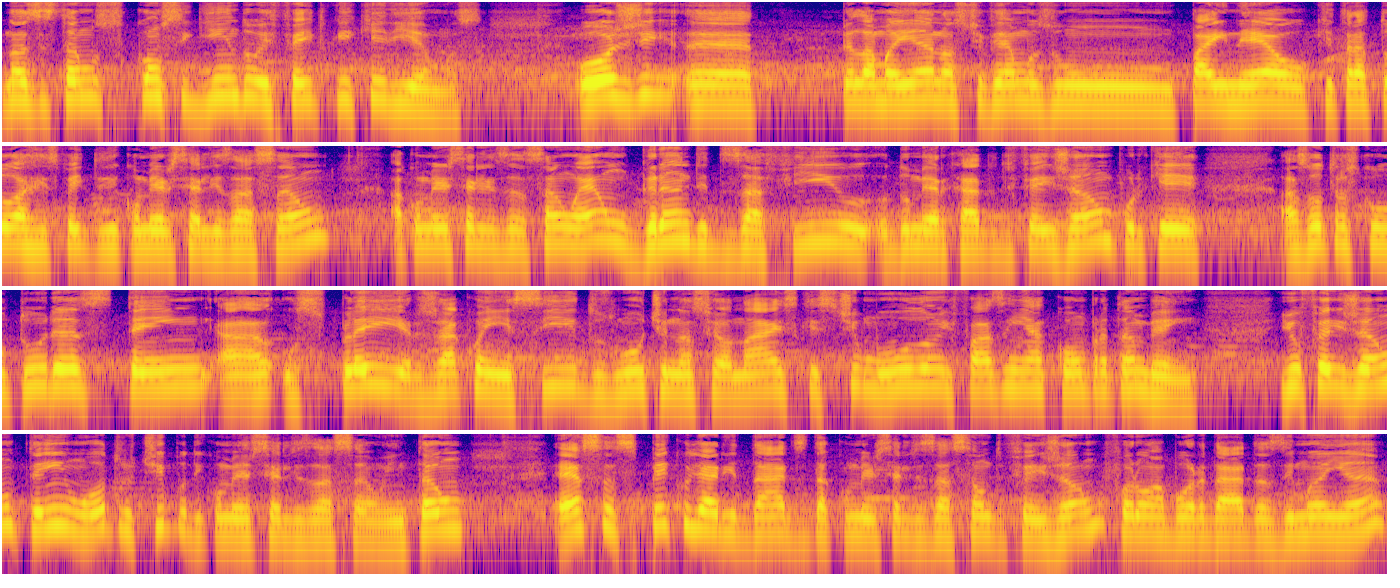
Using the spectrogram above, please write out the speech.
nós estamos conseguindo o efeito que queríamos. Hoje, é, pela manhã nós tivemos um painel que tratou a respeito de comercialização. A comercialização é um grande desafio do mercado de feijão, porque as outras culturas têm os players já conhecidos, multinacionais, que estimulam e fazem a compra também. E o feijão tem um outro tipo de comercialização. Então, essas peculiaridades da comercialização do feijão foram abordadas de manhã.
